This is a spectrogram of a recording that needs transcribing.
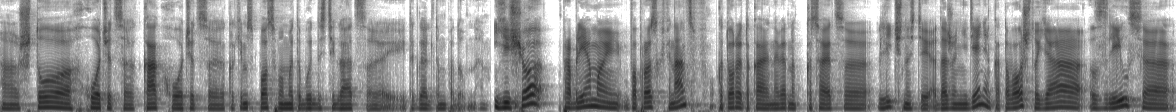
э, что хочется, как хочется, каким способом это будет достигаться и так далее и тому подобное. Еще проблемой в вопросах финансов, которая такая, наверное, касается личности, а даже не денег, а того, что я злился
